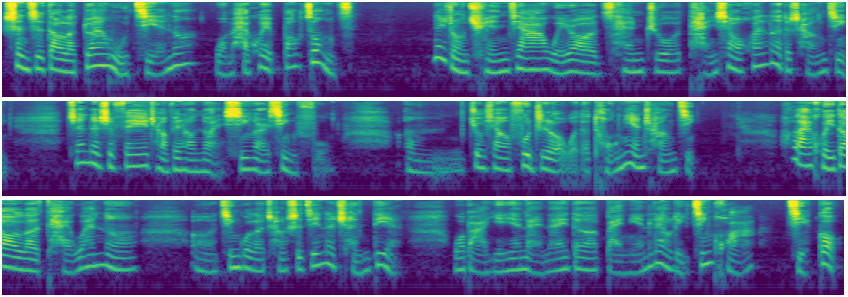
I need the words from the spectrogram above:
甚至到了端午节呢，我们还会包粽子。那种全家围绕餐桌谈笑欢乐的场景。真的是非常非常暖心而幸福，嗯，就像复制了我的童年场景。后来回到了台湾呢，呃，经过了长时间的沉淀，我把爷爷奶奶的百年料理精华解构，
